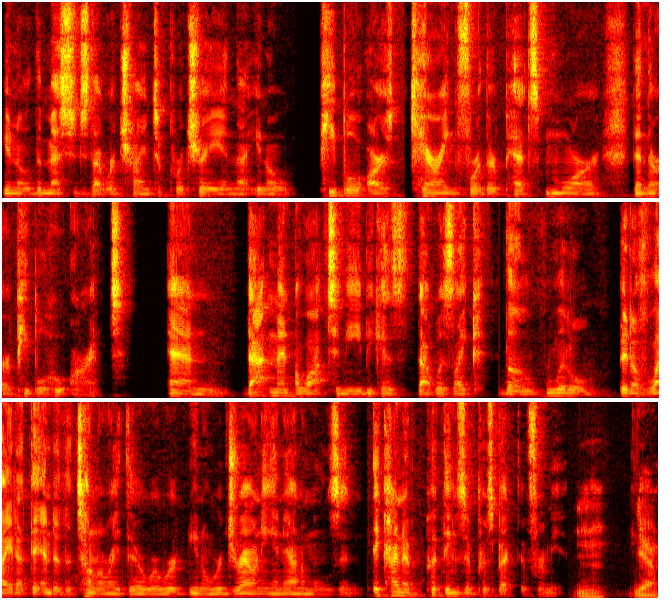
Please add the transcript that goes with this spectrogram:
you know, the message that we're trying to portray and that, you know, people are caring for their pets more than there are people who aren't. And that meant a lot to me because that was like the little bit of light at the end of the tunnel right there where we're, you know, we're drowning in animals. And it kind of put things in perspective for me. Mm. Yeah.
